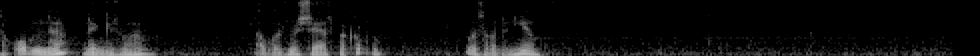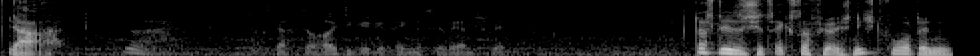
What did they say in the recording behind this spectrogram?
Nach oben, ne? Denke ich mal. Aber ich möchte erst mal gucken. Wo ist er denn hier? Ja, Ich dachte, heutige Gefängnisse wären schlimm. das lese ich jetzt extra für euch nicht vor, denn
